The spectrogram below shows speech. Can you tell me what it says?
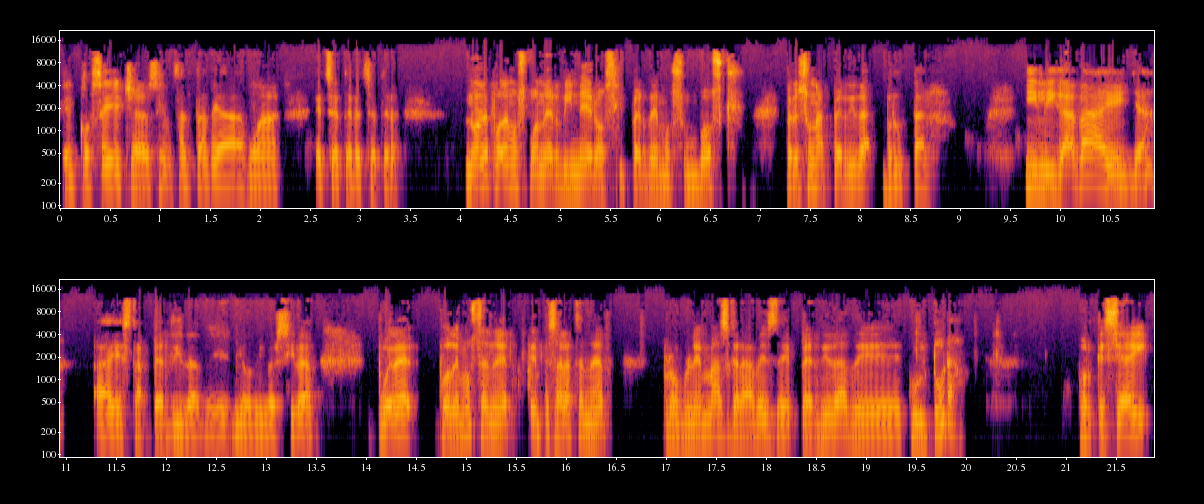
en cosechas, en falta de agua, etcétera, etcétera. No le podemos poner dinero si perdemos un bosque, pero es una pérdida brutal. Y ligada a ella, a esta pérdida de biodiversidad, puede, podemos tener, empezar a tener problemas graves de pérdida de cultura. Porque si hay,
